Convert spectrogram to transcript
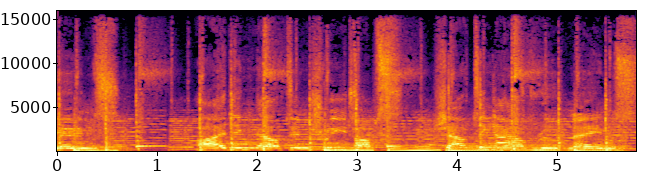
games, hiding out in treetops, shouting out rude names.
